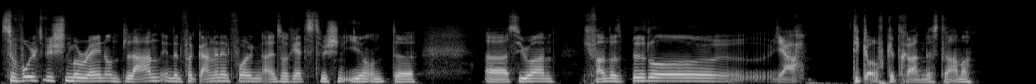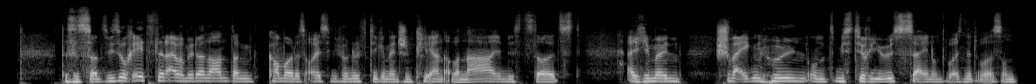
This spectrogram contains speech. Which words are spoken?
Sowohl zwischen Moraine und Lan in den vergangenen Folgen, als auch jetzt zwischen ihr und äh, äh, Siwan. Ich fand das ein bisschen, ja, dick aufgetragenes Drama. Das ist sonst, wieso redest nicht einfach miteinander, dann kann man das alles wie vernünftige Menschen klären, aber na, ihr müsst da jetzt eigentlich immer in Schweigen hüllen und mysteriös sein und weiß nicht was und,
